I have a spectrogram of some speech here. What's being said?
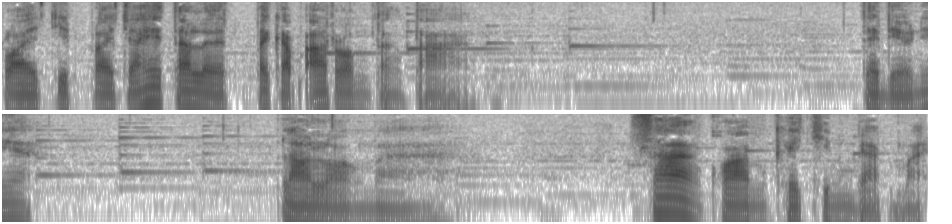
ปล่อยจิตปล่อยใจให้เตลิดไปกับอารมณ์ต่าง ๆ แต่เดี๋ยวนี้เราลองมา สร้างความเคยชินแบบใหม่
